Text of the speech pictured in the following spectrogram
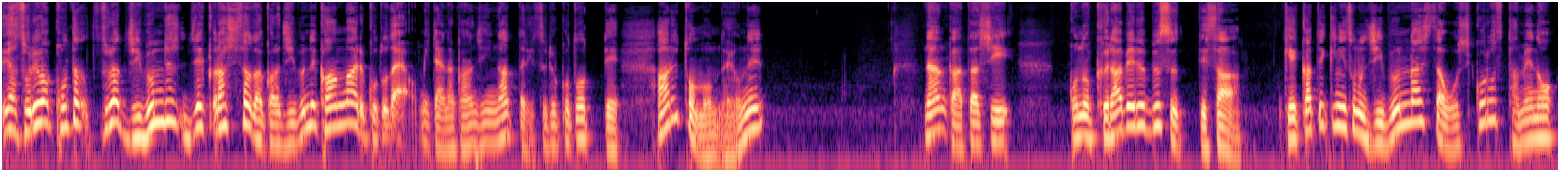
いや、それはこんな、それは自分でらしさだから自分で考えることだよみたいな感じになったりすることってあると思うんだよね。なんか私、この比べるブスってさ、結果的にその自分らしさを押し殺すための、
